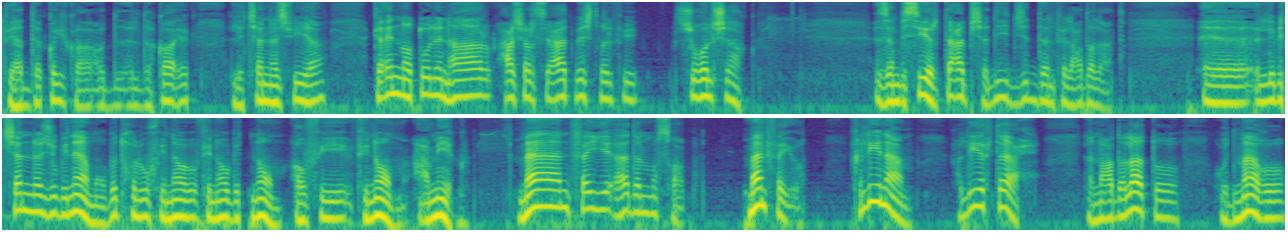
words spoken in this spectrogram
في هالدقيقة أو الدقائق اللي تشنج فيها كأنه طول النهار عشر ساعات بيشتغل في شغل شاق. إذا بصير تعب شديد جدا في العضلات. آه اللي بتشنجوا بيناموا بيدخلوا في نو في نوبة نوم أو في في نوم عميق. ما نفيق هذا المصاب. ما نفيقه. خليه ينام. خليه يرتاح لأنه عضلاته ودماغه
